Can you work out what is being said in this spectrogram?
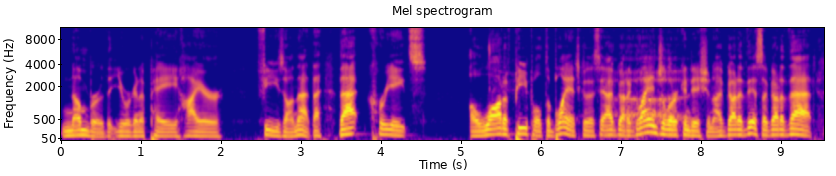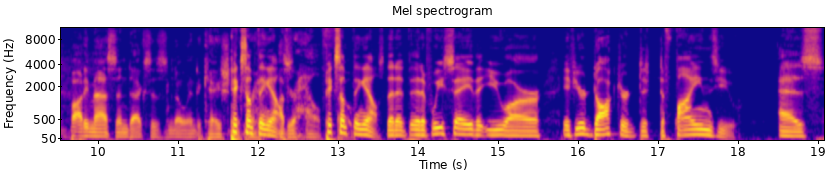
number, that you were going to pay higher fees on that. That that creates a lot of people to blanch because I say I've got a glandular condition, I've got a this, I've got a that. Body mass index is no indication. Pick of your- something else of your health. Pick though. something else. That if, that if we say that you are, if your doctor de- defines you as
